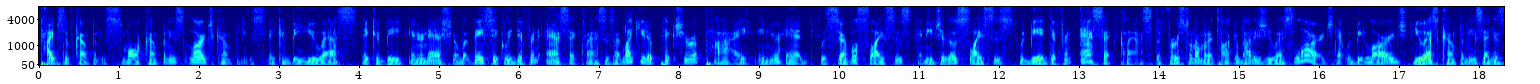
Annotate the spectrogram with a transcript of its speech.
types of companies, small companies, large companies. They could be US, they could be international, but basically different asset classes. I'd like you to picture a pie in your head with several slices, and each of those slices would be a different asset class. The first one I'm going to talk about is U.S. large. That would be large U.S. companies that is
